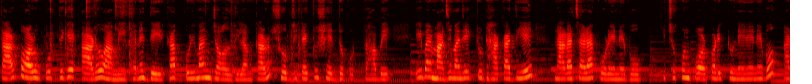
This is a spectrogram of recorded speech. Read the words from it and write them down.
তারপর উপর থেকে আরও আমি এখানে দেড় কাপ পরিমাণ জল দিলাম, কারণ সবজিটা একটু সেদ্ধ করতে হবে। এবার মাঝে মাঝে একটু ঢাকা দিয়ে নাড়াচাড়া করে নেব। কিছুক্ষণ পর পর একটু নেড়ে নেব আর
